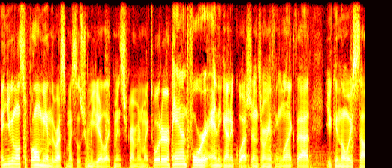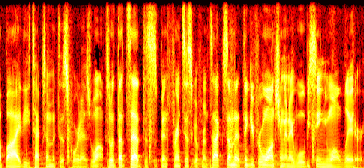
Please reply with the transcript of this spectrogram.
And you can also follow me on the rest of my social media like my Instagram and my Twitter. And for any kind of questions or anything like that, you can always stop by the Tech Summit Discord as well. So with that said, this has been Francisco from Tech Summit. Thank you for watching and I will be seeing you all later.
